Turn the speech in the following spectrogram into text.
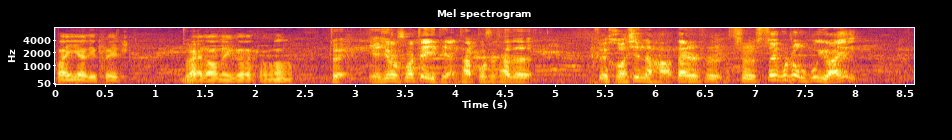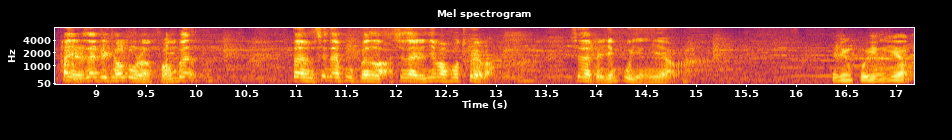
半夜里可以买到那个什么。对，也就是说这一点它不是它的最核心的哈，但是是是虽不重不远矣，它也是在这条路上狂奔，但现在不奔了，现在人家往后退了，现在北京不营业了，北京不营业了，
